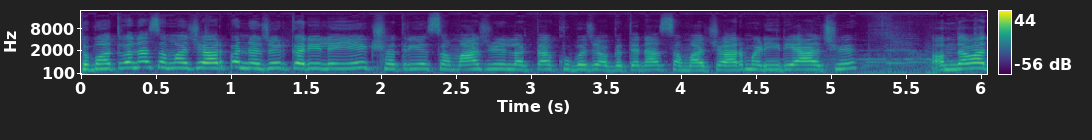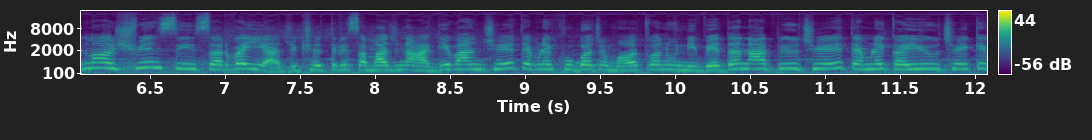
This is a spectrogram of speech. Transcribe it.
તો મહત્વના સમાચાર પર નજર કરી લઈએ. ક્ષત્રિય સમાજને લગતા ખૂબ જ અગત્યના સમાચાર મળી રહ્યા છે. અમદાવાદમાં અશ્વિનસિંહ સરવૈયા, જે ક્ષત્રિય સમાજના આગેવાન છે, તેમણે ખૂબ જ મહત્વનું નિવેદન આપ્યું છે. તેમણે કહ્યું છે કે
